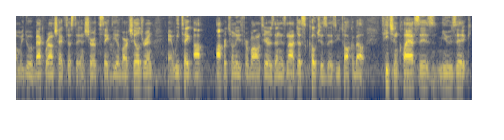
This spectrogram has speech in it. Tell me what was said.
Um, we do a background check just to ensure the safety of our children, and we take op- opportunities for volunteers. And it's not just coaches. As you talk about teaching classes, music,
